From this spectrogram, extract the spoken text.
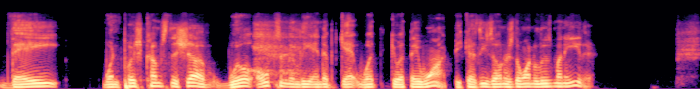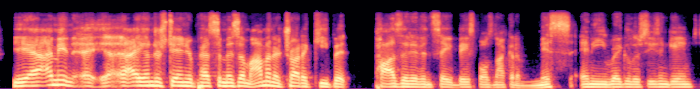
they, when push comes to shove, will ultimately end up get what get what they want because these owners don't want to lose money either. Yeah, I mean, I, I understand your pessimism. I'm going to try to keep it positive and say baseball's not going to miss any regular season games.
